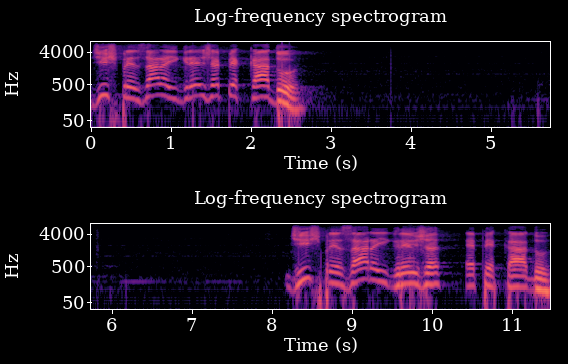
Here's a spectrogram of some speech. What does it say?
Desprezar a igreja é pecado. Desprezar a igreja é pecado.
